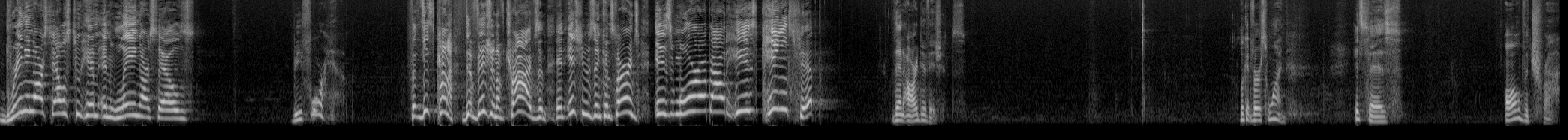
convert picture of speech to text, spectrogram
Bringing ourselves to him and laying ourselves before him. That this kind of division of tribes and, and issues and concerns is more about his kingship than our divisions. Look at verse 1. It says, All the tribes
